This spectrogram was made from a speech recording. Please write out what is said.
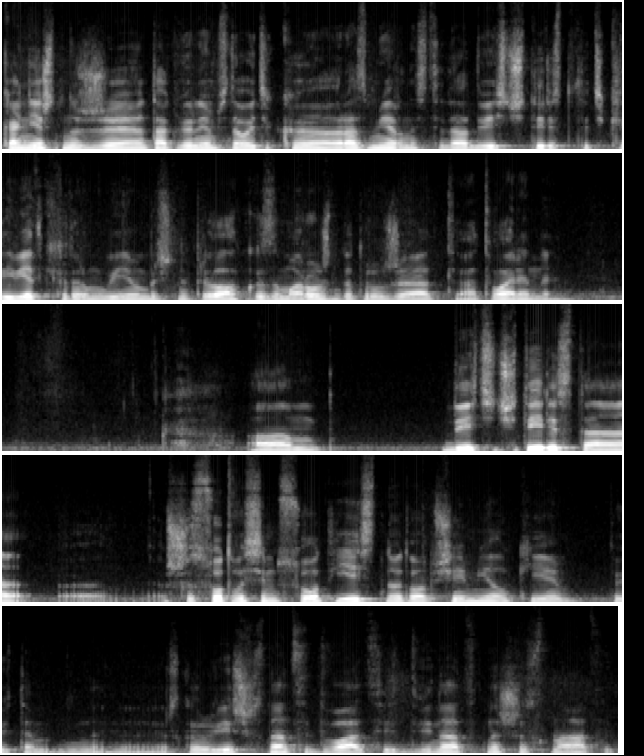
Конечно же, так, вернемся давайте к размерности, да, 200-400 эти креветки, которые мы видим обычно на прилавках, замороженные, которые уже от, отваренные. 200-400, 600-800 э, есть, но это вообще мелкие. То есть там, я расскажу, есть 16-20, 12 на 16,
